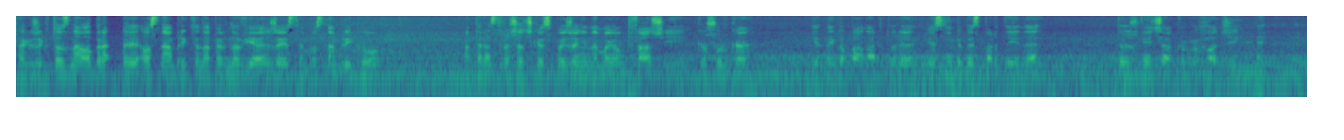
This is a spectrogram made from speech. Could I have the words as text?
Także kto zna y, Osnabrück, to na pewno wie, że jestem w Osnabrüku. A teraz troszeczkę spojrzenie na moją twarz i koszulkę jednego pana, który jest niby bezpartyjny. To już wiecie o kogo chodzi.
